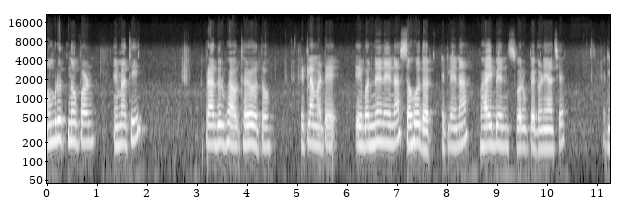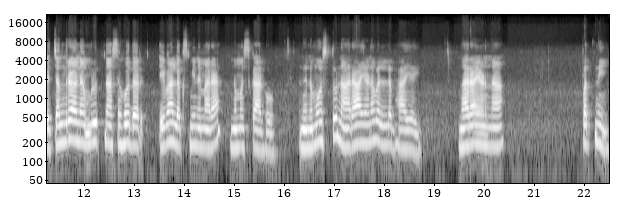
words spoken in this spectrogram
અમૃતનો પણ એમાંથી પ્રાદુર્ભાવ થયો હતો. એટલા માટે એ બંનેને એના સહોદર, એટલે એના ભાઈ બહેન સ્વરૂપે ગણ્યા છે. એટલે ચંદ્ર અને અમૃતના સહોદર એવા લક્ષ્મીને મારા નમસ્કાર હો. અને નમોસ્તુ નારાયણ વલ્લભાય. નારાયણના પત્ની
